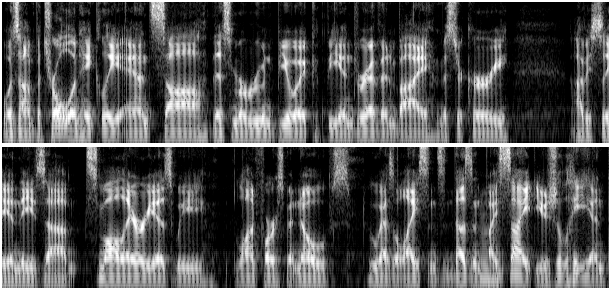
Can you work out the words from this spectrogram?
was on patrol in Hinckley and saw this maroon Buick being driven by Mr. Curry. Obviously, in these uh, small areas, we law enforcement knows who has a license and doesn't by sight usually, and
